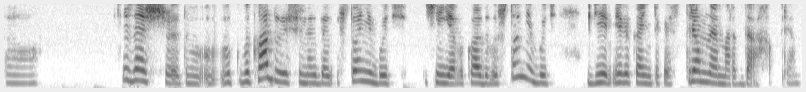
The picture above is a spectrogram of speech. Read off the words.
а, ну, знаешь, это выкладываешь иногда что-нибудь, точнее, я выкладываю что-нибудь, где мне какая-нибудь такая стрёмная мордаха прям.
